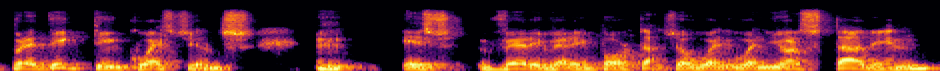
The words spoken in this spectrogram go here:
predicting questions is very very important so when, when you're studying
